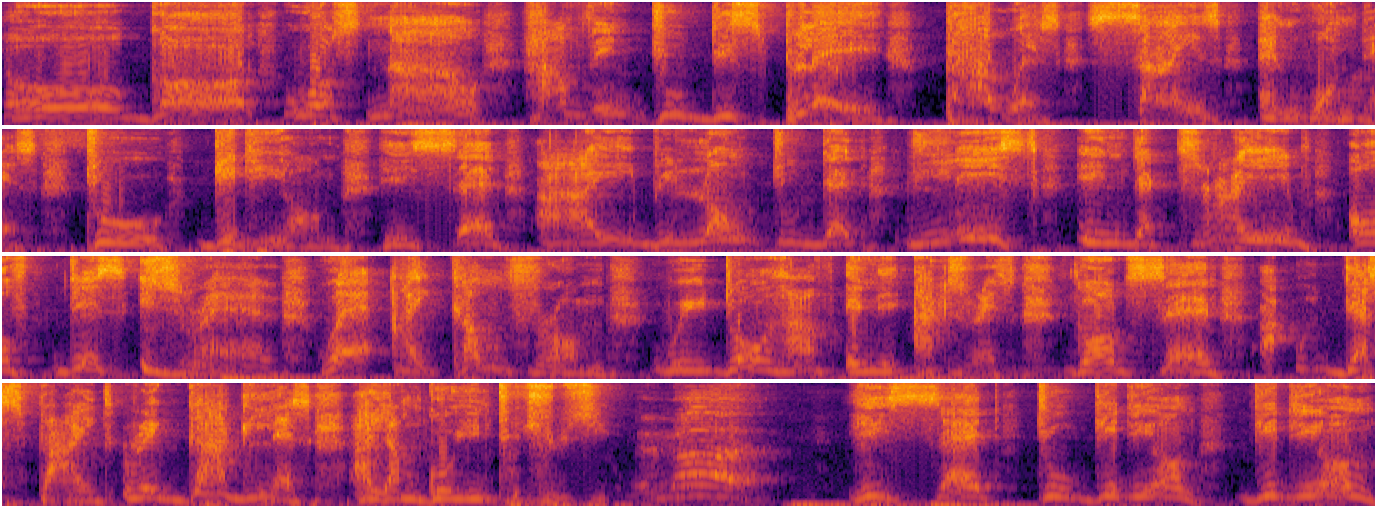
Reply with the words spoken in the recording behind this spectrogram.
Oh, God was now having to display powers, signs, and wonders to Gideon. He said, I belong to the least in the tribe of this Israel. Where I come from, we don't have any access. God said, uh, despite, regardless, I am going to choose you. Amen he said to Gideon, Gideon,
